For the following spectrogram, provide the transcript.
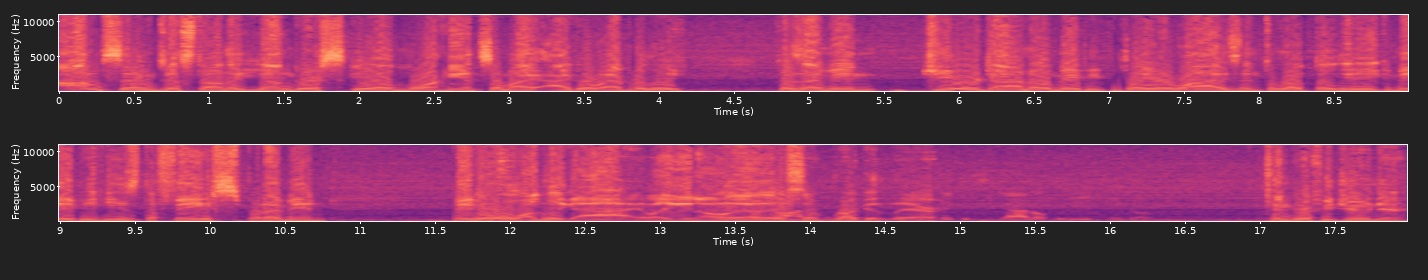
I'm saying just on a younger scale, more handsome. I, I go Eberle. Because, I mean, Giordano, maybe player wise and throughout the league, maybe he's the face. But, I mean, big old ugly guy. Like, you know, uh, there's some rugged there. I think it's Seattle. Who do you think of? Ken Griffey Jr.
